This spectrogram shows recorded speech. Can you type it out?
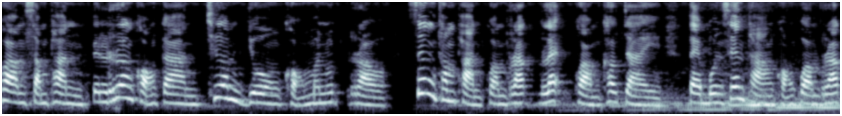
ความสัมพันธ์เป็นเรื่องของการเชื่อมโยงของมนุษย์เรา ซึ่งทำผ่านความรักและความเข้าใจ แต่บนเส้นทางของความรัก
